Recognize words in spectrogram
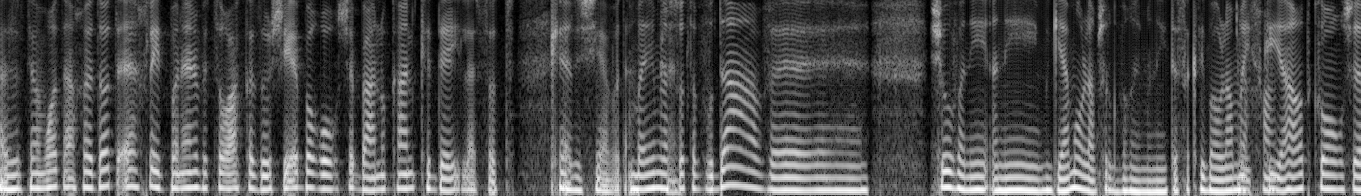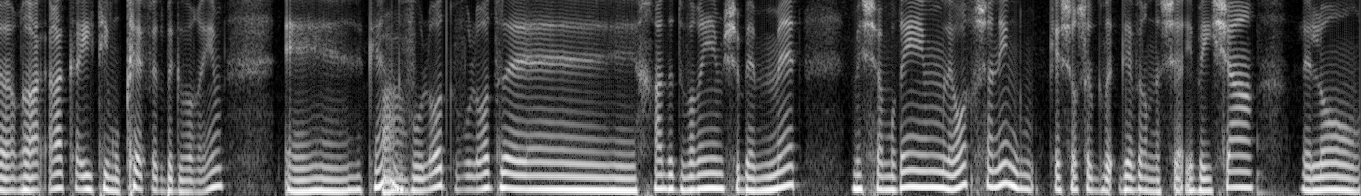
אז אתן אומרות, אנחנו יודעות איך להתבונן בצורה כזו, שיהיה ברור שבאנו כאן כדי לעשות כן. איזושהי עבודה. באים כן. לעשות עבודה, ושוב, אני, אני מגיעה מעולם של גברים, אני התעסקתי בעולם נכון. העסקי הארדקור, שרק הייתי מוקפת בגברים. אה, כן, וואו. גבולות, גבולות זה אחד הדברים שבאמת משמרים לאורך שנים קשר של גבר נש... ואישה. ללא,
